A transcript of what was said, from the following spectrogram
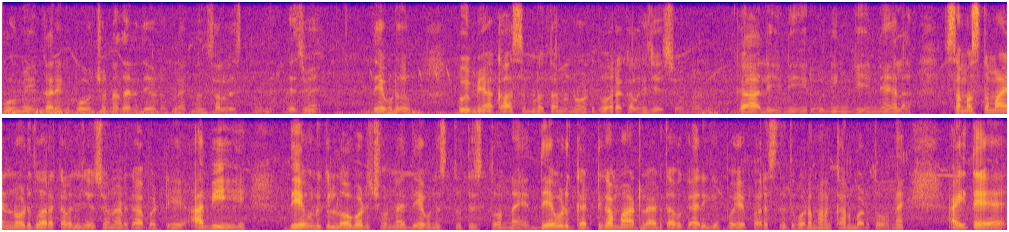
భూమి కరిగిపోవచ్చున్నదని దేవుని యొక్క లేఖనం సెలవిస్తుంది. నిజమే? దేవుడు భూమి ఆకాశంలో తన నోటి ద్వారా కలగజేసి ఉన్నాడు. గాలి నీరు నింగి నేల సమస్తం ఆయన నోటి ద్వారా కలగజేసి ఉన్నాడు కాబట్టి అవి దేవునికి లోబడుచున్నాయి దేవుని స్థుతిస్తున్నాయి. దేవుడు గట్టిగా మాట్లాడితే అవి కరిగిపోయే పరిస్థితి కూడా మనకు కనబడుతూ ఉన్నాయి. అయితే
